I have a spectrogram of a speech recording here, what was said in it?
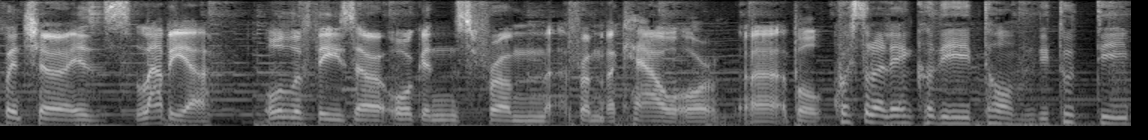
clincher is labia. All of these are organs from, from a cow or uh, a bull. Questo è l'elenco di Tom, di tutti i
